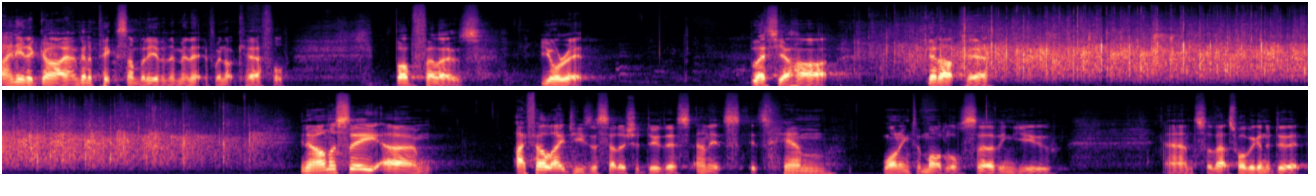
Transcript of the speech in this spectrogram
I need a guy. I'm going to pick somebody in a minute if we're not careful. Bob Fellows, you're it. Bless your heart. Get up here. You know, honestly, um, I felt like Jesus said I should do this, and it's, it's Him wanting to model serving you. And so that's why we're going to do it.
